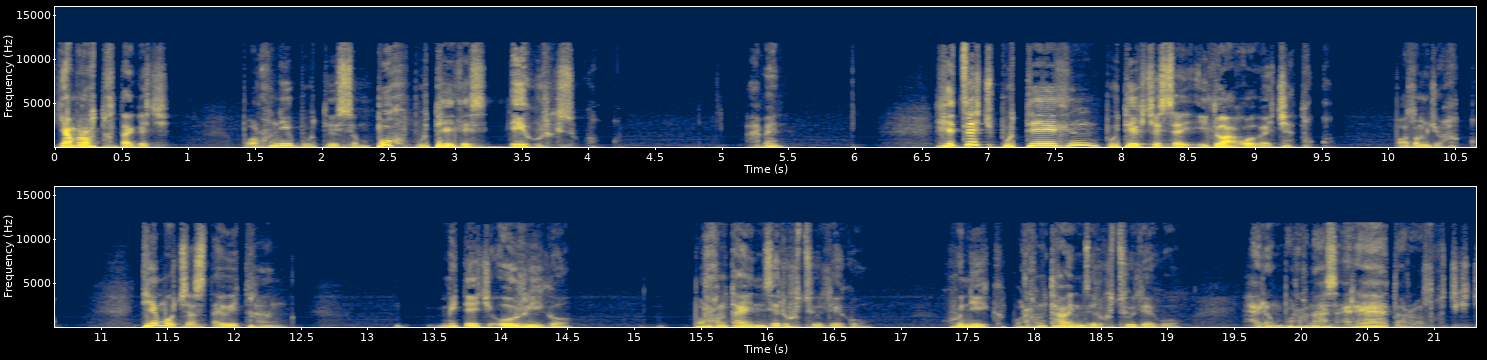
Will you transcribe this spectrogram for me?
ямар утгатай гэж Бурханы бүтээсэн бүх бүтээлээс дээгүр гэсэн. Амен. Хизээч бүтээл нь бүтээгчээсээ илүү агуу байж чадахгүй. Боломж байхгүй. Тийм учраас Давид хаан мэдээж өөрийгөө бурхантай энэ зэрэгцүүлээгүй. Хүнийг бурхантай энэ зэрэгцүүлээгүй. Харин бурханаас арай дор болгоч гэж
